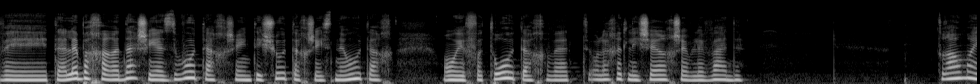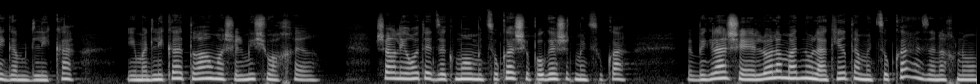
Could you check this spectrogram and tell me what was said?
ותעלה בחרדה שיעזבו אותך, שינטשו אותך, שישנאו אותך, או יפטרו אותך, ואת הולכת להישאר עכשיו לבד. טראומה היא גם דליקה, היא מדליקה טראומה של מישהו אחר. אפשר לראות את זה כמו מצוקה שפוגשת מצוקה. ובגלל שלא למדנו להכיר את המצוקה, אז אנחנו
